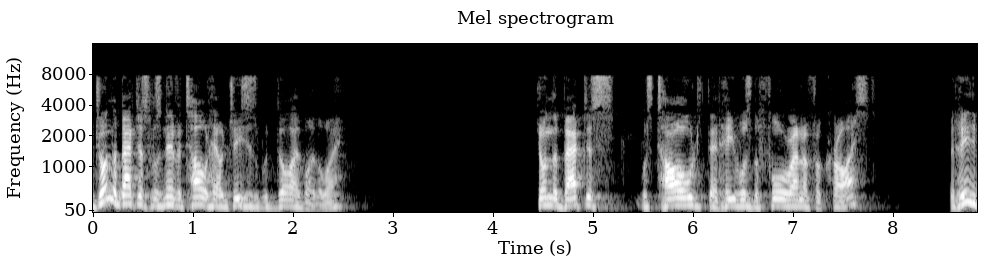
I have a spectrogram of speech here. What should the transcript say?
John the Baptist was never told how Jesus would die, by the way. John the Baptist was told that he was the forerunner for Christ. But he,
